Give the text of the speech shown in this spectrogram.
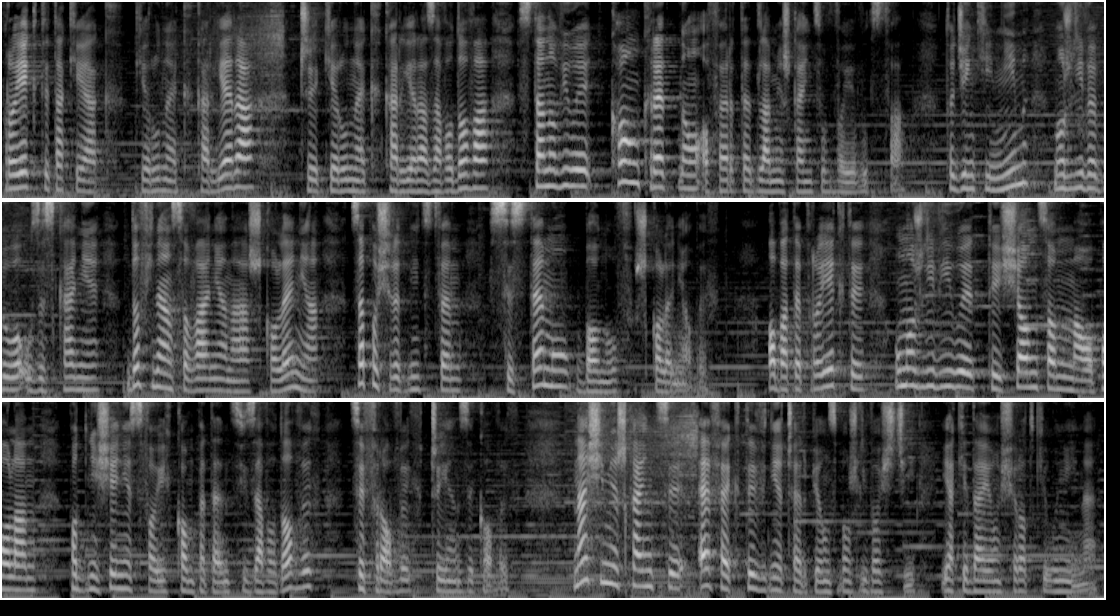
Projekty takie jak kierunek kariera czy kierunek kariera zawodowa stanowiły konkretną ofertę dla mieszkańców województwa. To dzięki nim możliwe było uzyskanie dofinansowania na szkolenia za pośrednictwem systemu bonów szkoleniowych. Oba te projekty umożliwiły tysiącom Małopolan podniesienie swoich kompetencji zawodowych, cyfrowych czy językowych. Nasi mieszkańcy efektywnie czerpią z możliwości, jakie dają środki unijne.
